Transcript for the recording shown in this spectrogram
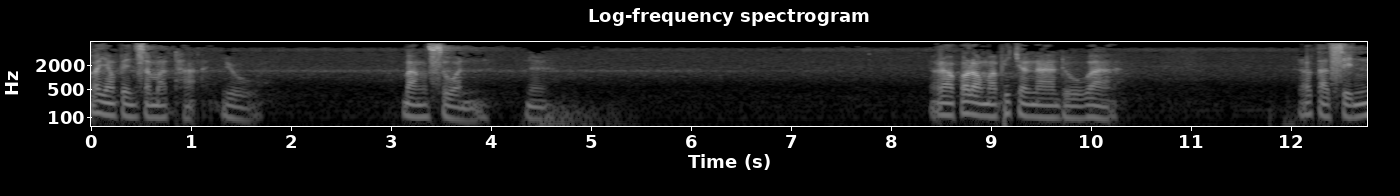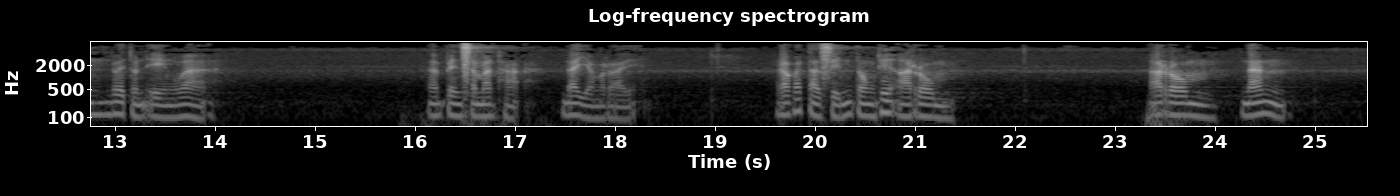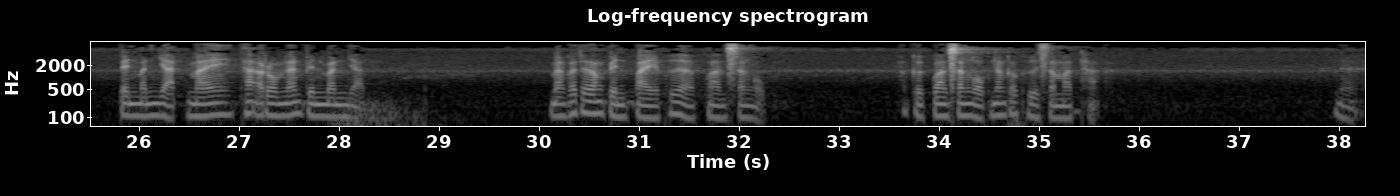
ก็ยังเป็นสมถะอยู่ บางส่วนเนี่ยเราก็ลองมาพิจารณาดูว่า เราตัดสินด้วยตนเองว่ามันเป็นสมถะได้อย่างไร เราก็ตัดสินตรงที่อารมณ์ อารมณ์นั้น เป็นบัญญัติไหม ถ้าอารมณ์นั้นเป็นบัญญัติ มันก็จะต้องเป็นไปเพื่อความสงบ ถ้าเกิดความสงบนั่นก็คือสมถะนะ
